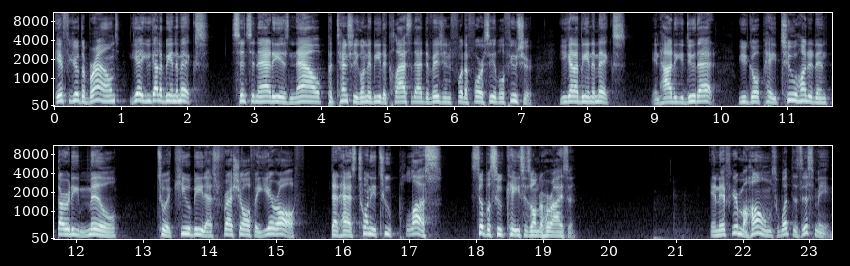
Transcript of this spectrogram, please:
if you're the Browns, yeah, you got to be in the mix. Cincinnati is now potentially going to be the class of that division for the foreseeable future. You got to be in the mix. And how do you do that? You go pay 230 mil to a QB that's fresh off a year off that has 22 plus civil suit cases on the horizon. And if you're Mahomes, what does this mean?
